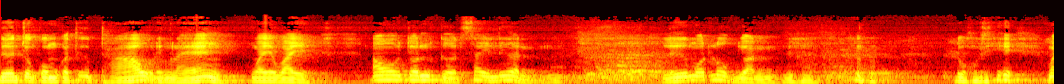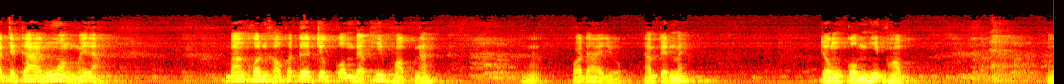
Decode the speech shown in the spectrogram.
เดินจงกรมกระทืบเท้าแรงๆไวๆเอาจนเกิดไส้เลื่อนนะหรือมดลูกหย่อน ดูที่มันจะกล้าง่วงไหมล่ะ บางคนเขาก็เดินจงกรมแบบฮิปฮอปนะพอได้อยู่ทำเป็นไหม จงกรมฮิปฮอปไม่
